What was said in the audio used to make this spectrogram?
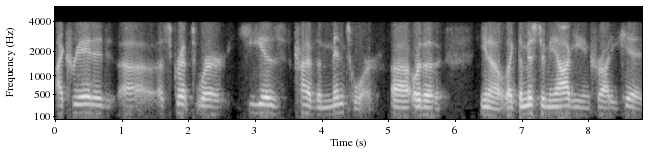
I created uh, a script where he is kind of the mentor uh, or the, you know, like the Mr. Miyagi in Karate Kid,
